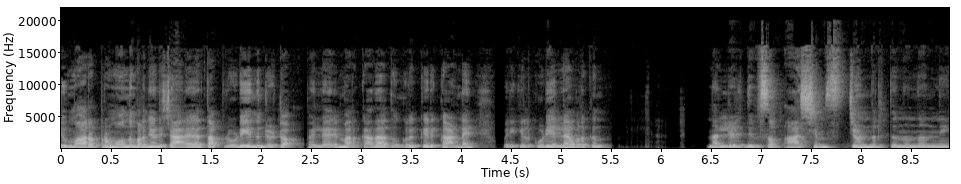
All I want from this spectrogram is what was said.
ടുമാറോ പ്രൊമോ എന്ന് പറഞ്ഞുകൊണ്ട് ചാനലകത്ത് അപ്ലോഡ് ചെയ്യുന്നുണ്ട് കേട്ടോ. അപ്പോൾ എല്ലാവരും മറക്കാതെ അതും കൂടി കയറി കാണണേ. ഒരിക്കൽ കൂടി എല്ലാവർക്കും നല്ലൊരു ദിവസം ആശംസിച്ചുകൊണ്ട് നിർത്തുന്നു. നന്ദി.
